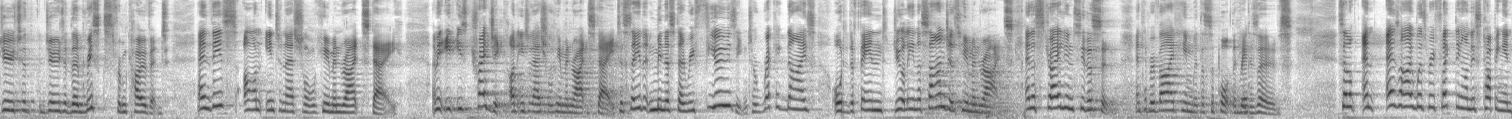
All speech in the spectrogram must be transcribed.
due to, due to the risks from COVID, and this on International Human Rights Day. I mean, it is tragic on International Human Rights Day to see the minister refusing to recognise or to defend Julian Assange's human rights, an Australian citizen, and to provide him with the support that he deserves. So, look, and as I was reflecting on this topic in,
